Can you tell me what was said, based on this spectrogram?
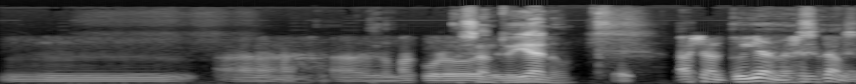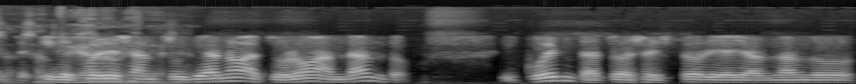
mm, a, no me acuerdo Santullano a Santullano exactamente. y después de Santullano a Turón andando y cuenta toda esa historia y andando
